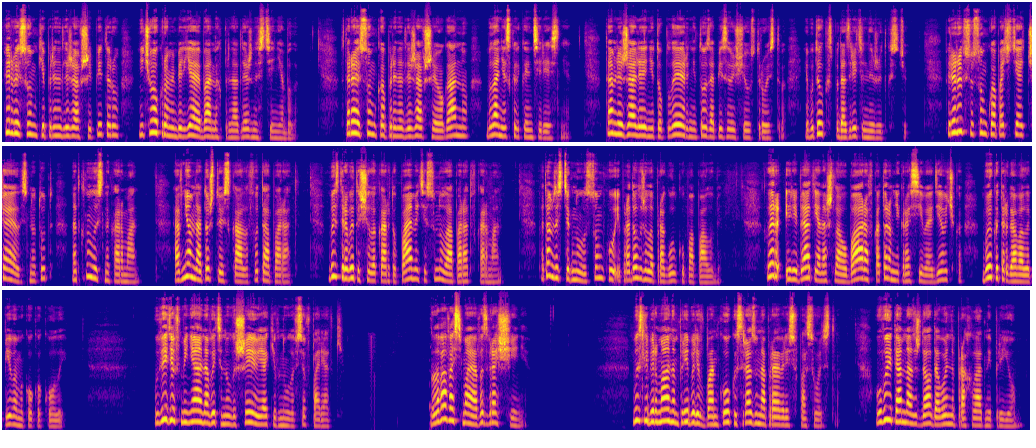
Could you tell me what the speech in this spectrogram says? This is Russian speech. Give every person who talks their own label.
Speaker 1: В первой сумке, принадлежавшей Питеру, ничего кроме белья и банных принадлежностей не было. Вторая сумка, принадлежавшая Оганну, была несколько интереснее. Там лежали не то плеер, не то записывающее устройство и бутылка с подозрительной жидкостью. Перерыв всю сумку, я почти отчаялась, но тут наткнулась на карман. А в нем на то, что искала, фотоаппарат. Быстро вытащила карту памяти, сунула аппарат в карман. Потом застегнула сумку и продолжила прогулку по палубе. Клэр и ребят я нашла у бара, в котором некрасивая девочка бойко торговала пивом и кока-колой. Увидев меня, она вытянула шею, я кивнула, все в порядке. Глава восьмая. Возвращение. Мы с Либерманом прибыли в Бангкок и сразу направились в посольство. Увы, там нас ждал довольно прохладный прием.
